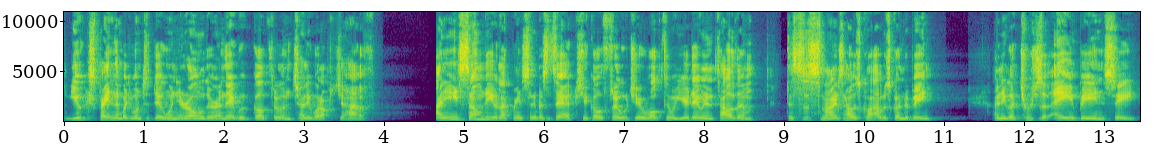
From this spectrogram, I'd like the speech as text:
you explain them what you want to do when you're older, and they would go through and tell you what options you have. And you need somebody who like being in business, they actually go through with you, walk through what you're doing, and tell them this is nice, how it's, how it's going to be. And you got choices of A, B, and C.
